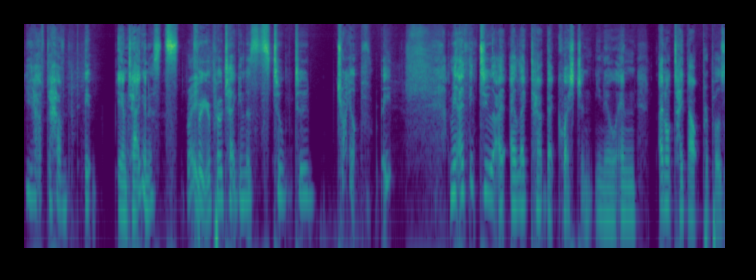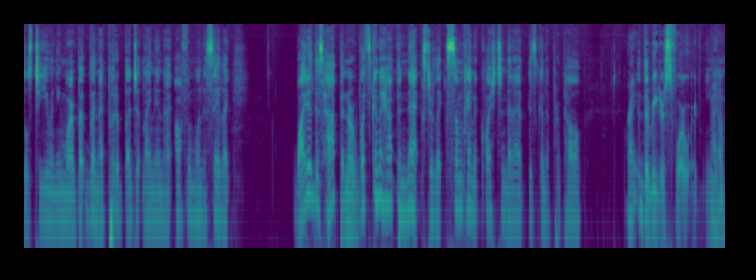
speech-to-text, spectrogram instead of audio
You have to have eh, antagonists Right. for your protagonists to, to triumph, right? I mean, I think too, I, I like to have that question, you know, and I don't type out proposals to you anymore, but when I put a budget line in, I often want to say, like, why did this happen? Or what's going to happen next? Or like some kind of question that I, is going to propel Right. the readers forward, you Right. know?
